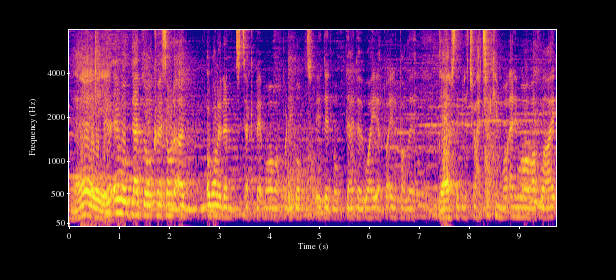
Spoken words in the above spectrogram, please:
Hey. He, he looked dead though, Chris. I, would, I, I wanted him to take a bit more off, but he looked, he did look dead at weight. But he'd have probably collapsed if he'd have tried taking more, any more off, like.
